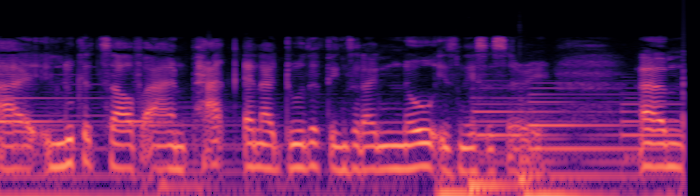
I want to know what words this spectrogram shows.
I look at self, I unpack, and I do the things that I know is necessary. Um,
